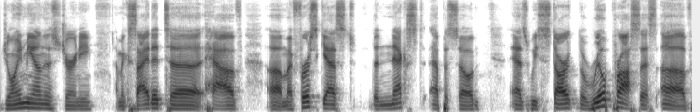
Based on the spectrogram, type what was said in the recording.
joined me on this journey. I'm excited to have uh, my first guest the next episode as we start the real process of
